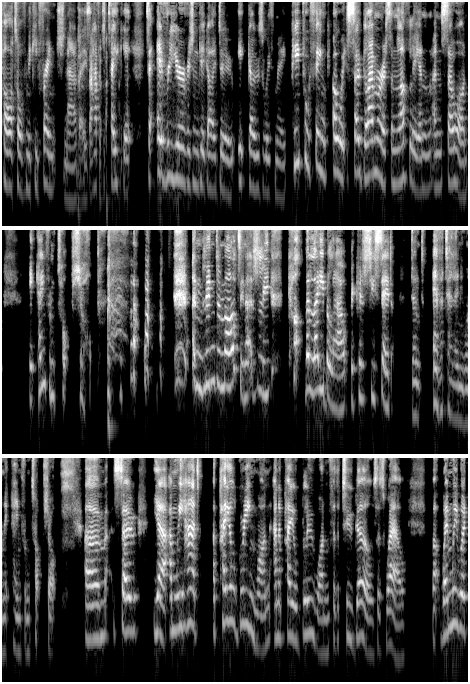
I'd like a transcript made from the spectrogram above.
part of Nicki French nowadays. I have to take it to every Eurovision gig I do. It goes with me. People think, oh, it's so glamorous and lovely and, and so on. It came from Topshop. and Linda Martin actually cut the label out because she said, don't ever tell anyone it came from Topshop. Um, so, yeah, and we had a pale green one and a pale blue one for the two girls as well. But when we were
